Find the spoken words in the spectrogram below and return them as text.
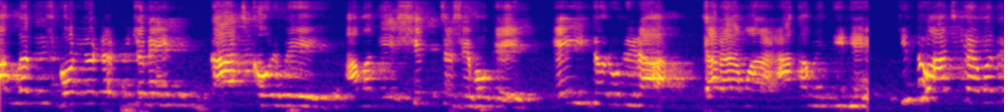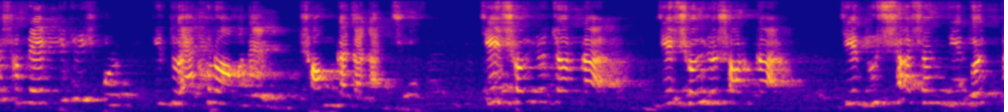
বাংলাদেশ গড়ে ওঠার পিছনে কাজ করবে আমাদের স্বেচ্ছাসেবকে, এই তরুণেরা যারা আমার আগামী দিনে। কিন্তু আজকে আমাদের সামনে একটি জিনিস কিন্তু এখনও আমাদের শঙ্কা জাগাচ্ছে। যে স্বৈর সরকার, যে স্বৈর সরকার, যে দুঃশাসন, যে দৈত্য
